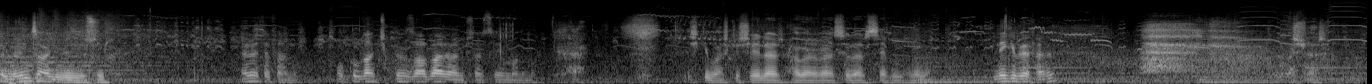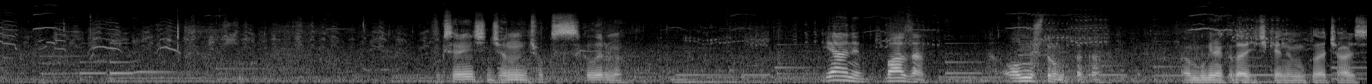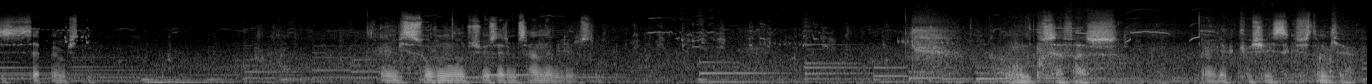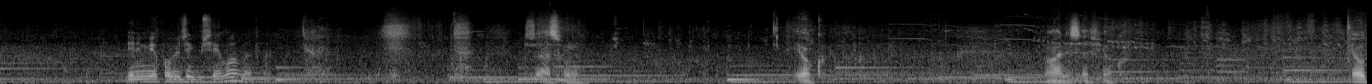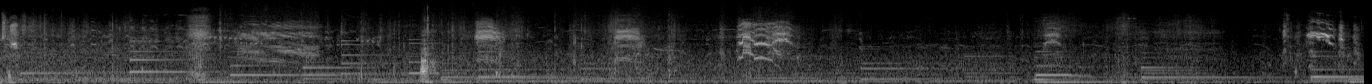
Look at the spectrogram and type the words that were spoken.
Beni mi takip ediyorsun? Evet efendim. Okuldan çıktığınızı haber vermişler Sevim Hanım'a. Keşke başka şeyler haber verseler Sevim Hanım'a. Ne gibi efendim? Boş ver. Yok senin için canın çok sıkılır mı? Yani bazen. Olmuştur mutlaka. Ben bugüne kadar hiç kendimi bu kadar çaresiz hissetmemiştim. Hani bir sorun olur çözerim sen de biliyorsun. Ama bu sefer öyle bir köşeye sıkıştım ki. Benim yapabilecek bir şeyim var mı efendim? Güzel soru. Yok. Maalesef yok. Ya otur. Ah. Thank you.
